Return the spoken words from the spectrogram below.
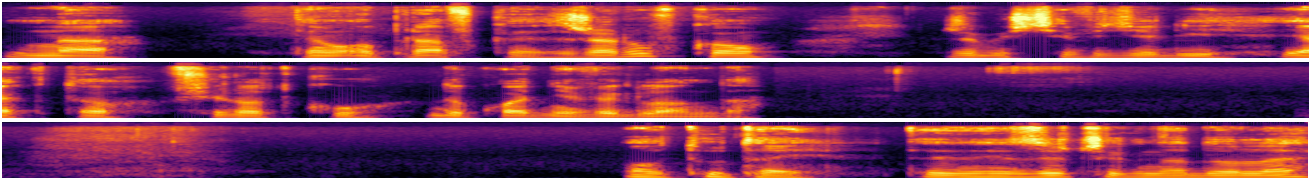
na tę oprawkę z żarówką, żebyście wiedzieli jak to w środku dokładnie wygląda. O tutaj, ten języczek na dole.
